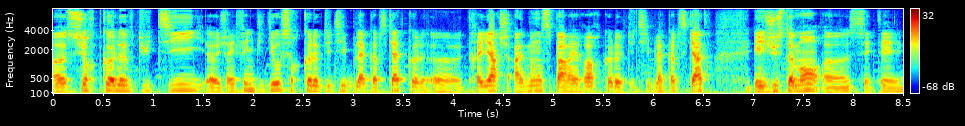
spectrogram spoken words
euh, sur Call of Duty, euh, j'avais fait une vidéo sur Call of Duty Black Ops 4. Euh, Treyarch annonce par erreur Call of Duty Black Ops 4 et justement c'était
